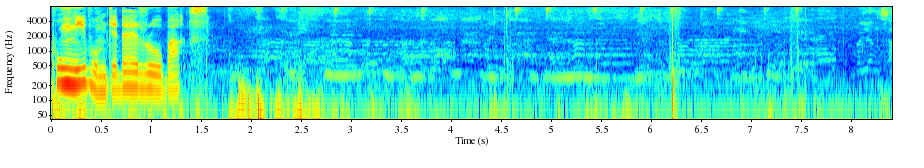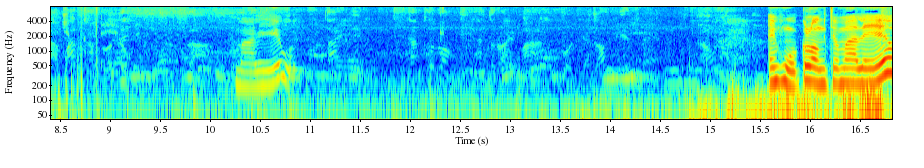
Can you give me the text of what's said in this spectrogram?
พรุ่งนี้ผมจะได้โรบัคส์มาเร็ว ไอหัวกล่องจะมาแล้ว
